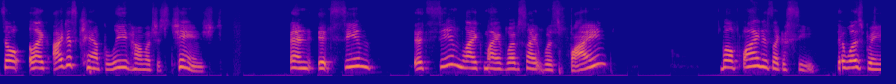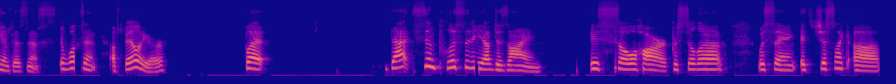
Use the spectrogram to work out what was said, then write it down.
So like i just can't believe how much it's changed. And it seemed it seemed like my website was fine. Well fine is like a c. It was bringing in business. It wasn't a failure but that simplicity of design is so hard. Priscilla was saying it's just like a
